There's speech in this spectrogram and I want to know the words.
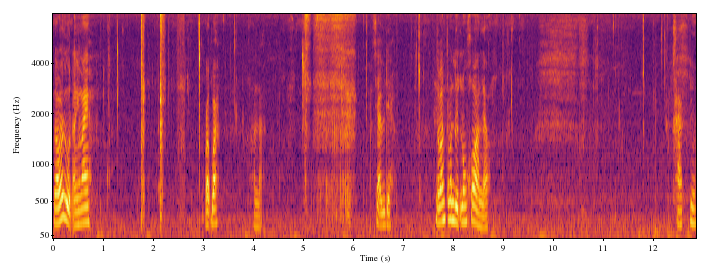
เราไม่ดูดอันนี้ไหมออกปะหันละเสียบอยู่เดียวระวังแตะมันหลุดลงคอนแล้วคักอยู่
